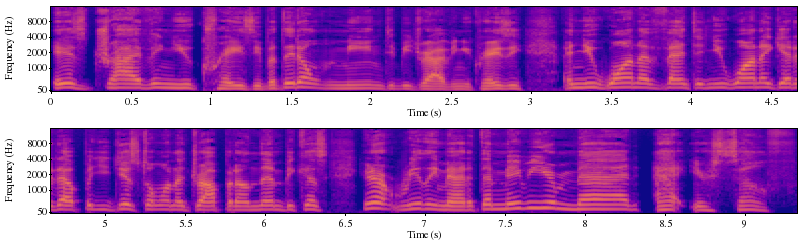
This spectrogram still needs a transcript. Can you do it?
is driving you crazy, but they don't mean to be driving you crazy. And you want to vent and you want to get it out, but you just don't want to drop it on them because you're not really mad at them. Maybe you're mad at yourself.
